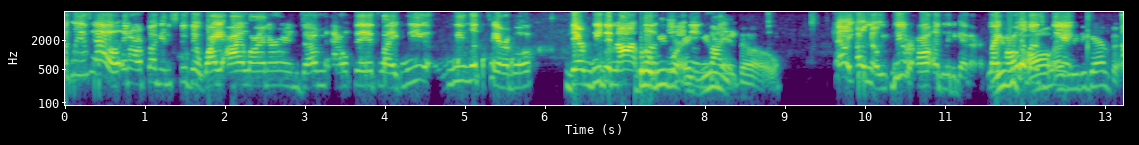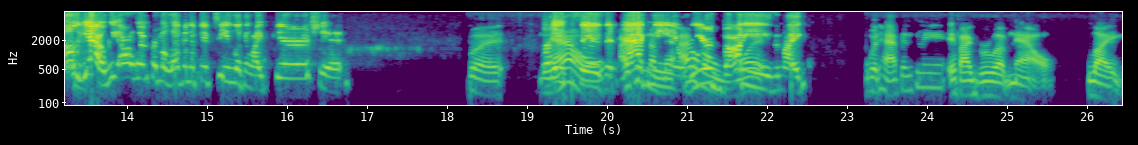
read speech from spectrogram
ugly as hell in our fucking stupid white eyeliner and dumb outfits. Like we we looked terrible. There, we did not But look we were a unit like though. Hell. Oh no, we were all ugly together. Like We all of us all went ugly together. Oh yeah, we all went from eleven to fifteen looking like pure shit. But Braces now and acne. And weird what bodies and like would happen to me if I grew up now, like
